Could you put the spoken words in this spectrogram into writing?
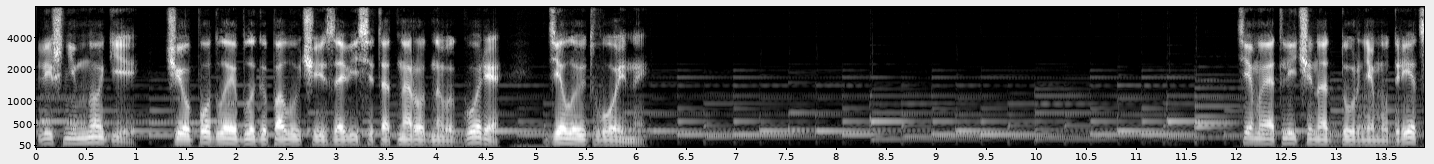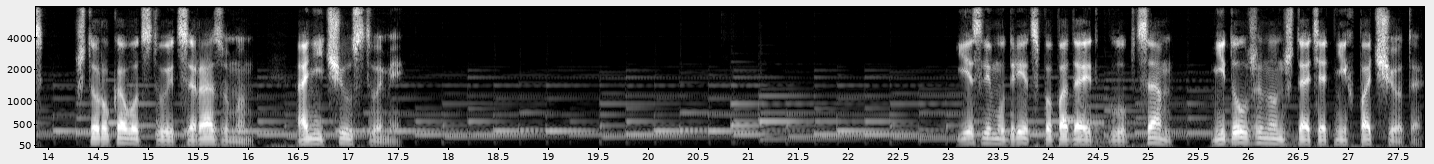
Лишь немногие, чье подлое благополучие зависит от народного горя, делают войны. Тем и отличен от дурня мудрец, что руководствуется разумом, а не чувствами. Если мудрец попадает к глупцам, не должен он ждать от них почета.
